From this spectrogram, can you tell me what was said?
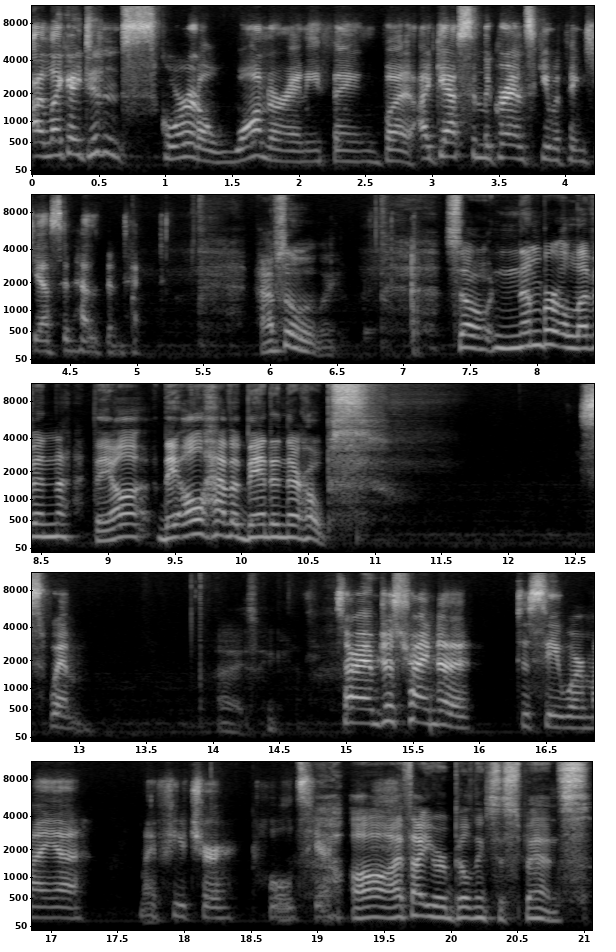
I like I didn't score it a one or anything, but I guess in the grand scheme of things, yes, it has been tanked. Absolutely. So, number 11, they all they all have abandoned their hopes. Swim. I see. Sorry, I'm just trying to to see where my uh my future holds here. Oh, I thought you were building suspense.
